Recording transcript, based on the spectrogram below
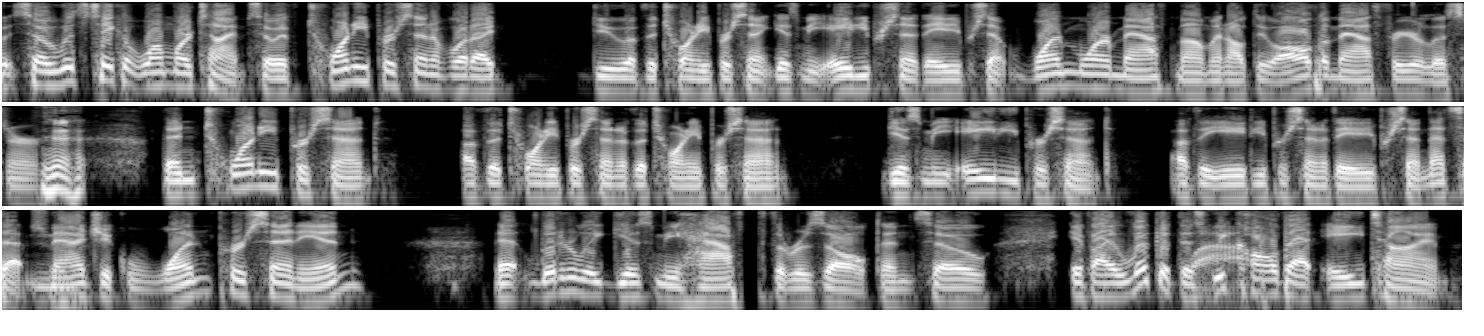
But so let's take it one more time. So if 20% of what I do of the 20% gives me 80% of the 80%, one more math moment, I'll do all the math for your listener. then 20% of the 20% of the 20% gives me 80% of the 80% of the 80%. That's that Sure. magic 1% in that literally gives me half the result. And so if I look at this, we call that A time.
